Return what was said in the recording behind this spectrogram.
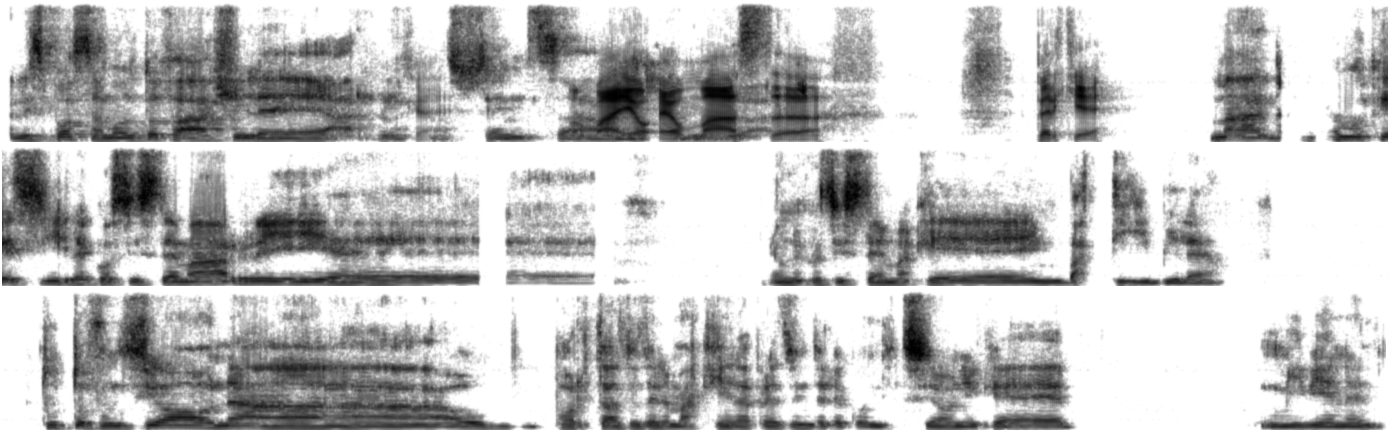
Risposta molto facile, Harry, okay. senza... Ormai è un must. Perché? Ma diciamo che sì, l'ecosistema Harry è, è un ecosistema che è imbattibile. Tutto funziona, ho portato delle macchine da preso in delle condizioni che mi viene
